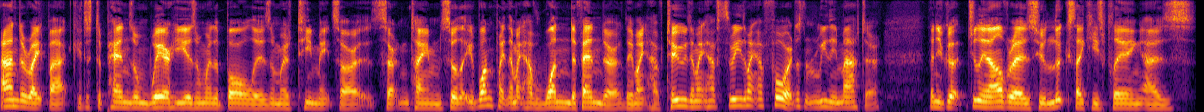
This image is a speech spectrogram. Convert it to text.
and a right back. It just depends on where he is and where the ball is and where teammates are at certain times. So, like at one point, they might have one defender, they might have two, they might have three, they might have four. It doesn't really matter. Then you've got Julian Alvarez, who looks like he's playing as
